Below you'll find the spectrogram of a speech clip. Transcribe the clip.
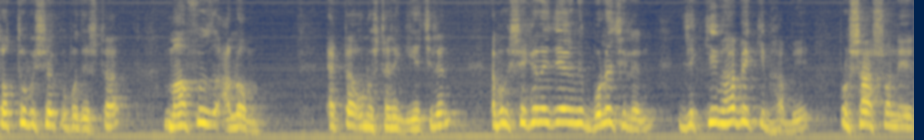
তথ্য বিষয়ক উপদেষ্টা মাহফুজ আলম একটা অনুষ্ঠানে গিয়েছিলেন এবং সেখানে যে উনি বলেছিলেন যে কীভাবে কীভাবে প্রশাসনের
